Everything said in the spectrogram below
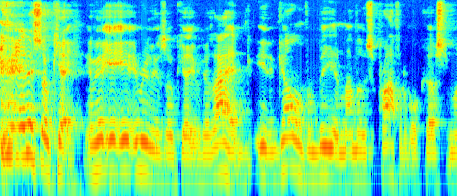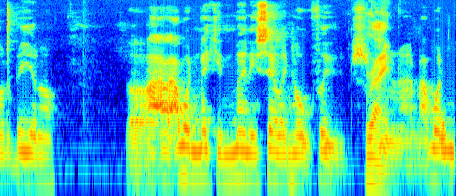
and it's okay. I mean, it, it, really is okay because I had it had gone from being my most profitable customer to being a uh, I, I, wasn't making money selling Whole Foods. Right. You know, I, I, wasn't,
